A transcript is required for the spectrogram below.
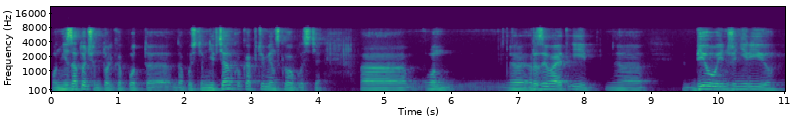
Он не заточен только под, э, допустим, нефтянку, как в Тюменской области. А, он э, развивает и биоинженерию,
